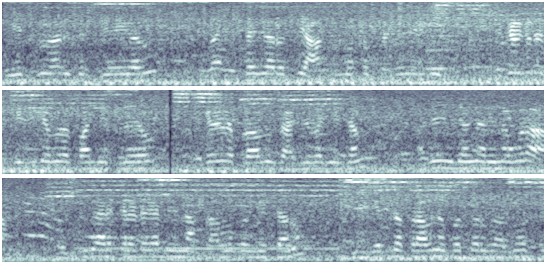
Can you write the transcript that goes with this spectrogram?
డిఎస్పీ గారు ఇద్దరు సిఐ గారు ఇలా ఎస్ఐ గారు వచ్చి హాస్పిటల్ మొత్తం ప్రజలకి ఎక్కడెక్కడ సీసీ కెమెరా పనిచేస్తున్నాయో ఎక్కడెక్కడ ప్రాబ్లమ్స్ ఐడెంటిఫై చేశాం. అదేవిధంగా నిన్న కూడా ఎస్పీ గారు కరెక్ట్గా గారు నేను నా ప్రాబ్లం కొంచెం చెప్పాను నేను చెప్పిన ప్రాబ్లం కొంతవరకు ఆల్మోస్ట్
